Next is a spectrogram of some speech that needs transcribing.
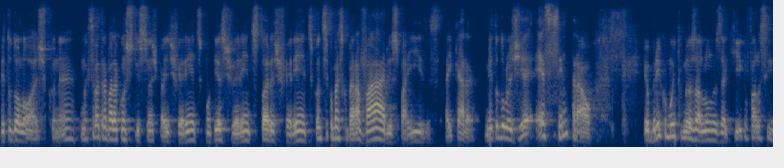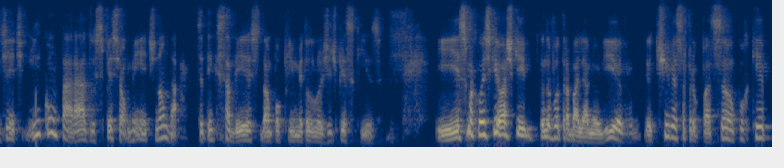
metodológico, né? Como é que você vai trabalhar constituições de países diferentes, contextos diferentes, histórias diferentes, quando você começa a comparar vários países, aí, cara, metodologia é central. Eu brinco muito com meus alunos aqui, que eu falo assim, gente, em comparado especialmente, não dá. Você tem que saber estudar um pouquinho metodologia de pesquisa. E isso é uma coisa que eu acho que, quando eu vou trabalhar meu livro, eu tive essa preocupação, porque,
